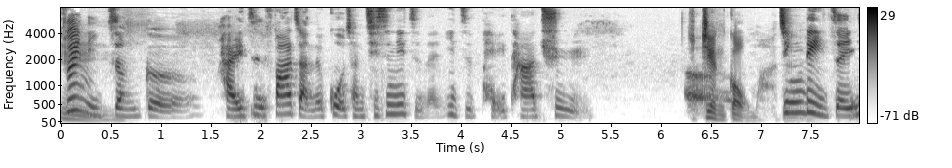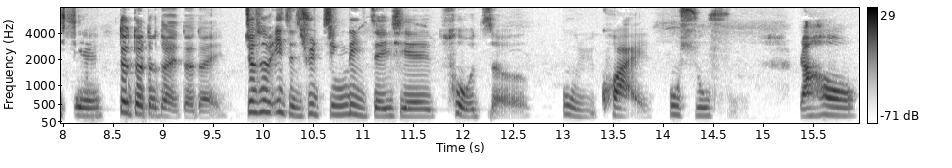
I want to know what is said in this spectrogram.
所以你整个孩子发展的过程，嗯、其实你只能一直陪他去、呃、建构嘛，经历这一些。对对对对对对，就是一直去经历这一些挫折、不愉快、不舒服，然后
